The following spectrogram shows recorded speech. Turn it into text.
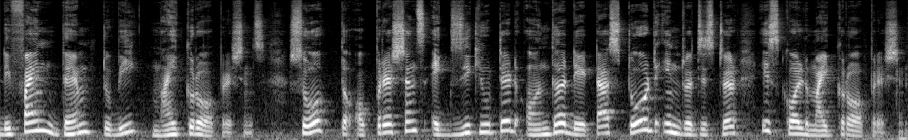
define them to be micro operations. So the operations executed on the data stored in register is called micro operation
